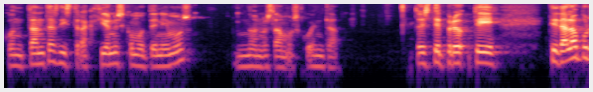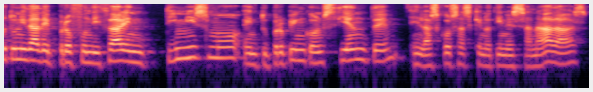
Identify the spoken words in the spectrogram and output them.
con tantas distracciones como tenemos, no nos damos cuenta. Entonces te, da la oportunidad de profundizar en ti mismo, en tu propio inconsciente, en las cosas que no tienes sanadas,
